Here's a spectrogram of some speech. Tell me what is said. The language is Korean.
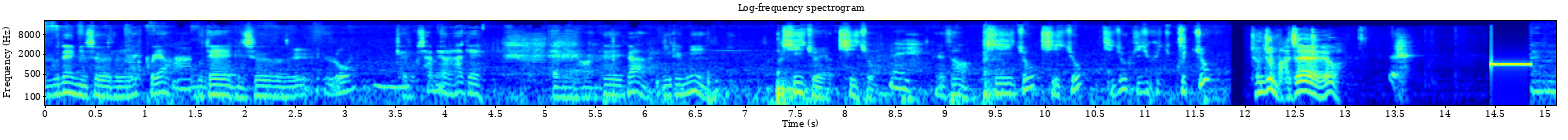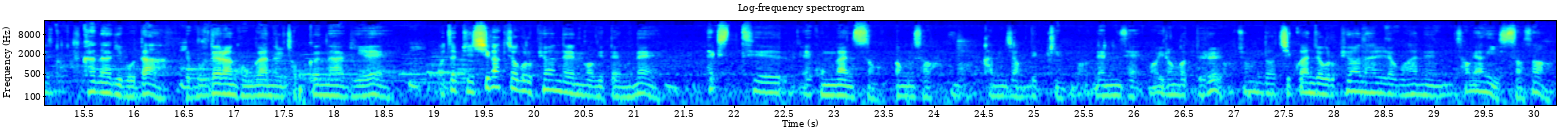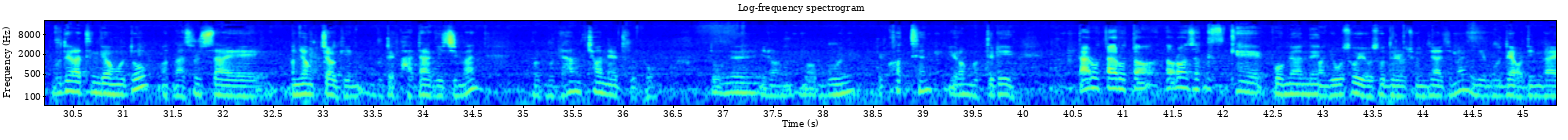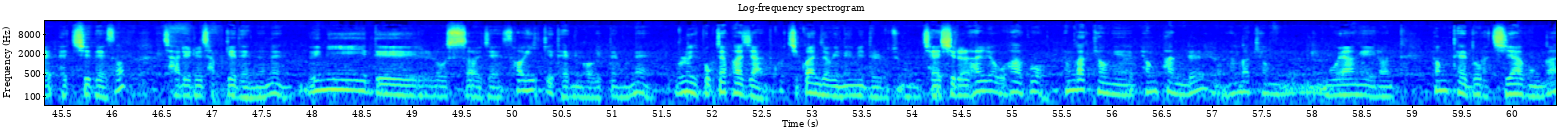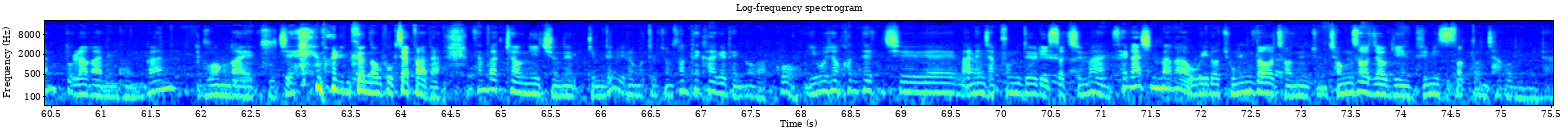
이제 무대 미술을 했고요. 아. 무대 미술로 계속 참여를 하게 되네요. 저희가 이름이 기조예요. 기조. 네. 그래서 기조, 기조, 기조, 기조, 기조, 구조? 전 좀 맞아야 해요. 사실 독특하다기보다 무대랑 공간을 접근하기에 네. 어차피 시각적으로 표현되는 거기 때문에 텍스트의 공간성, 정서, 뭐 감정, 느낌, 뭐 냄새 뭐 이런 것들을 좀 더 직관적으로 표현하려고 하는 성향이 있어서 무대 같은 경우도 어, 마술사의 전형적인 무대 바닥이지만 뭐 무대 한 켠에 두고 또는 이런 뭐 문, 커튼 이런 것들이 따로따로 떠, 떨어져 이렇게 보면은 요소 요소들로 존재하지만 이게 무대 어딘가에 배치돼서 자리를 잡게 되면은 의미들로서 이제 서 있게 되는 거기 때문에 물론 복잡하지 않고 직관적인 의미들로 좀 제시를 하려고 하고 삼각형의 평판들, 뭐 삼각형 모양의 이런 형태도 지하 공간, 또 올라가는 공간, 무언가의 구제, 뭐 그건 너무 복잡하다. 삼각형이 주는 느낌들 이런 것들 좀 선택하게 된 것 같고 이모션 컨텐츠에 많은 작품들이 있었지만 세가신마가 오히려 좀 더 저는 좀 정서적인 재밌었던 작업입니다.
